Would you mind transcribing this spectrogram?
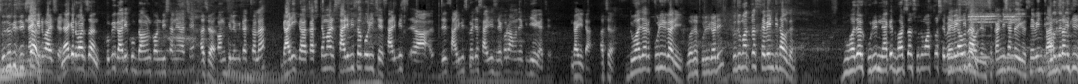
Suzuki Gixxer Naked version। Naked version খুবই গাড়ি খুব ডাউন কন্ডিশনে আছে। আচ্ছা। কম কিলোমিটার চলা। গাড়ি কাস্টমার সার্ভিসও করেছে। সার্ভিস যে সার্ভিস করেছে সার্ভিস রেকর্ডও আমাদেরকে দিয়ে গেছে গাড়িটা। আচ্ছা। দু হাজার কুড়ির গাড়ি। দু হাজার কুড়ির গাড়ি? শুধুমাত্র সেভেন্টি থাউজেন্ড দু হাজার কুড়ির নেকেড ভার্সন শুধুমাত্র সেভেন্টি থাউজেন্ড কন্ডিশনটা দেখো সেভেন্টি কন্ডিশন কি?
